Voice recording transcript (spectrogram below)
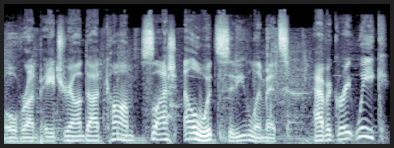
over on patreon.com slash Elwood City Limits. Have a great week.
